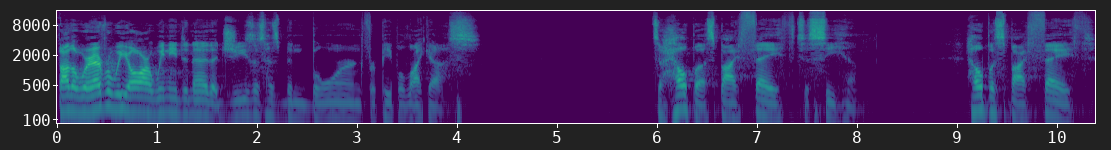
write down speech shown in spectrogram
Father, wherever we are, we need to know that Jesus has been born for people like us. So help us by faith to see him. Help us by faith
